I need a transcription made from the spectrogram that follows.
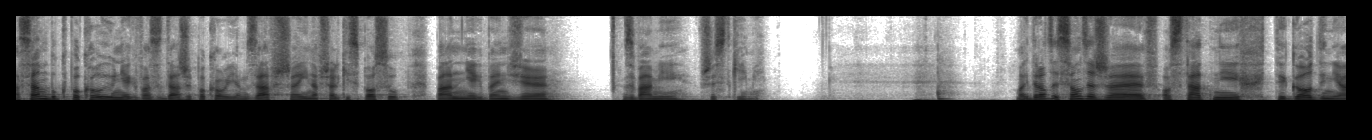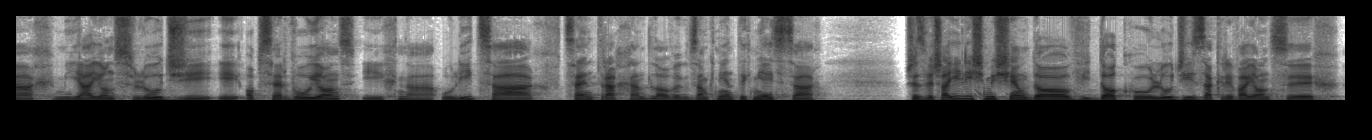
A sam Bóg pokoju niech was darzy pokojem, zawsze i na wszelki sposób. Pan niech będzie z wami wszystkimi. Moi drodzy, sądzę, że w ostatnich tygodniach, mijając ludzi i obserwując ich na ulicach, w centrach handlowych, w zamkniętych miejscach, przyzwyczailiśmy się do widoku ludzi zakrywających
